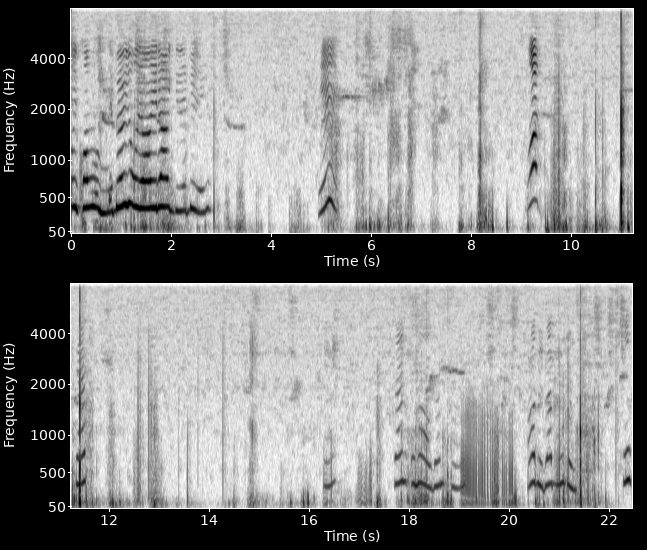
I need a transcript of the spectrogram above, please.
oy kavun böyle oyuna girebilirim. Ne? Lan. Gel. Hı. Sen onu aldın. Tamam. Ben buradayım. Çok.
